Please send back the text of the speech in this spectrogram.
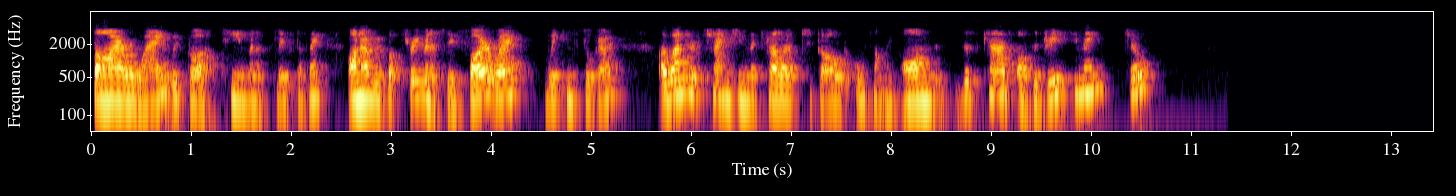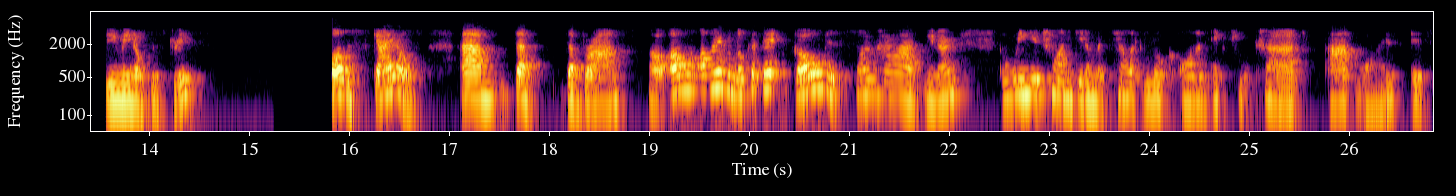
Fire away. We've got 10 minutes left, I think. Oh no, we've got three minutes left. Fire away. We can still go. I wonder if changing the colour to gold or something on this card of the dress, you mean, Jill? Do you mean of this dress? Oh, the scales. Um, the, the brass I'll, I'll have a look at that. Gold is so hard, you know. When you're trying to get a metallic look on an actual card, art-wise, it's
